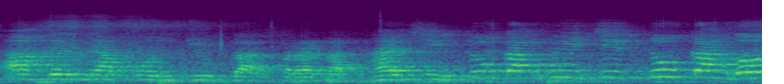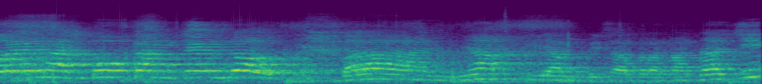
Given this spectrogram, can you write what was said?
akhirnya pun juga berangkat haji. Tukang pijit, tukang gorengan, tukang cendol, banyak yang bisa berangkat haji.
